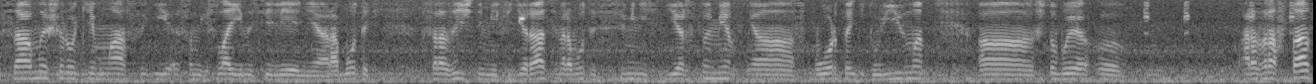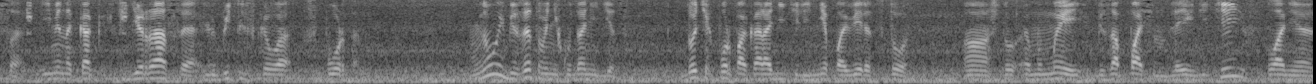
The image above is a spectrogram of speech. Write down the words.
в самые широкие массы и самые слои населения, работать с различными федерациями, работать с министерствами э, спорта и туризма, э, чтобы э, разрастаться именно как федерация любительского спорта. Ну и без этого никуда не деться. До тех пор, пока родители не поверят в то, что ММА безопасен для их детей в плане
